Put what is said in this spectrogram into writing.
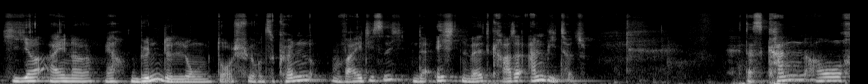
hier eine ja, Bündelung durchführen zu können, weil die sich in der echten Welt gerade anbietet. Das kann auch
